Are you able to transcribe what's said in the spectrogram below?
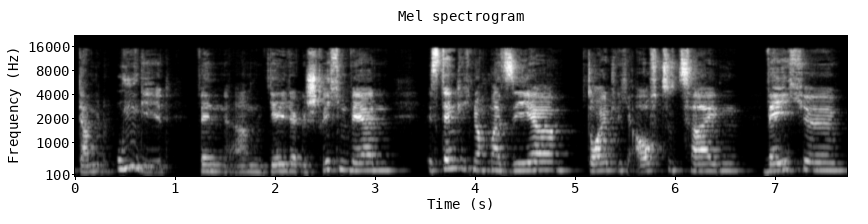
damit umgeht, wenn ähm, Gelder gestrichen werden, ist, denke ich, nochmal sehr deutlich aufzuzeigen, welche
